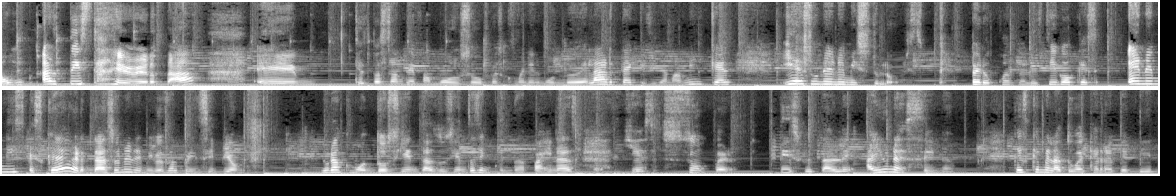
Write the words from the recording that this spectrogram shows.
un artista de verdad em, que es bastante famoso pues como en el mundo del arte, que se llama Mikkel y es un enemies to lovers. Pero cuando les digo que es enemies, es que de verdad son enemigos al principio. Duran como 200, 250 páginas y es súper disfrutable. Hay una escena que es que me la tuve que repetir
